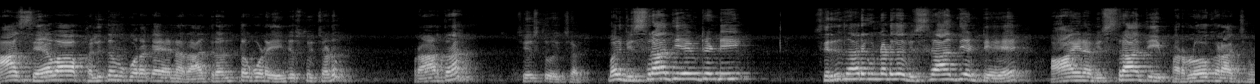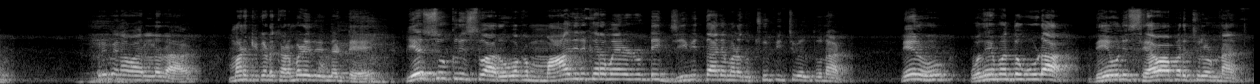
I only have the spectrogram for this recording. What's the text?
ఆ సేవా ఫలితం కొరకై ఆయన రాత్రంతా కూడా ఏం చేస్తూ వచ్చాడు? ప్రార్థన చేస్తూ వచ్చాడు. మరి విశ్రాంతి ఏమిటండి? శరీరధారిగా ఉన్నాడు కదా విశ్రాంతి అంటే ఆయన విశ్రాంతి పరలోక రాజ్యము ప్రియమైన వారిలరా మనకి ఇక్కడ కనబడేది ఏంటంటే యేసుక్రీస్తు వారు ఒక మాదిరికరమైనటువంటి జీవితాన్ని మనకు చూపించి వెళ్తున్నాడు. నేను ఉదయమంతా కూడా దేవుని సేవా పరిచయలో ఉన్నాను.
